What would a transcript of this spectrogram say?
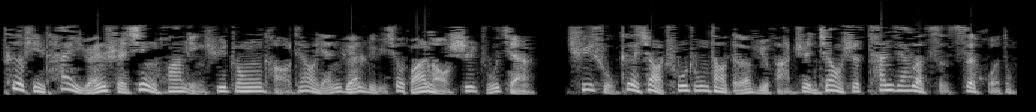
特聘太原市杏花岭区中考调研员吕秀华老师主讲，区属各校初中道德与法治教师参加了此次活动。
